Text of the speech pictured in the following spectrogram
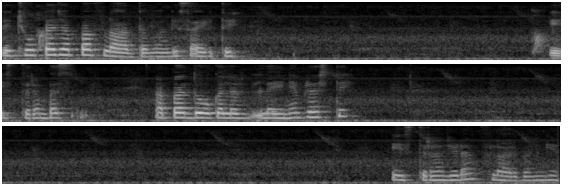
ਤੇ ਛੋਟਾ ਜਿਹਾ ਆਪਾਂ ਫਲਾਰ ਦਵਾਂਗੇ ਸਾਈਡ ਤੇ। ਇਸ ਤਰ੍ਹਾਂ ਬਸ ਆਪਾਂ ਦੋ ਕਲਰ ਲਏ ਨੇ ਬ੍ਰਸ਼ ਤੇ। ਇਸ ਤਰ੍ਹਾਂ ਜਿਹੜਾ ਫਲਾਰ ਬਣ ਗਿਆ।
